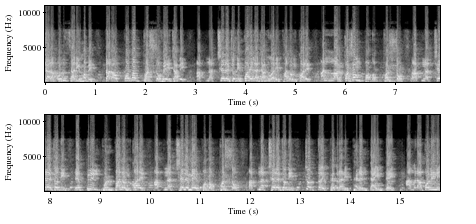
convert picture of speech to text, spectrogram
যারা অনুসারী হবে, তারাও পদভ্রষ্ট হয়ে যাবে। আপনার ছেলে যদি পয়লা জানুয়ারি পালন করে, আল্লাহর কসম পদভ্রষ্ট। আপনার ছেলে যদি এপ্রিল ফুল পালন করে, আপনার ছেলে মেয়ে পদভ্রষ্ট। আপনার ছেলে যদি চোদ্দই ফেব্রুয়ারি ভ্যালেন্টাইন ডে, আমরা বলিনি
